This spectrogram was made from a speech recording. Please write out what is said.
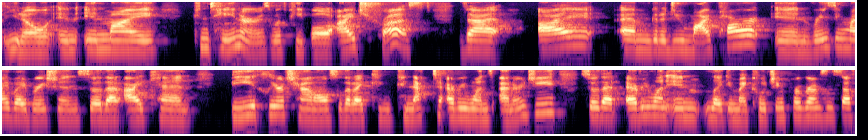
you know in in my containers with people. I trust that i am going to do my part in raising my vibration so that I can be a clear channel so that I can connect to everyone's energy so that everyone in like in my coaching programs and stuff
